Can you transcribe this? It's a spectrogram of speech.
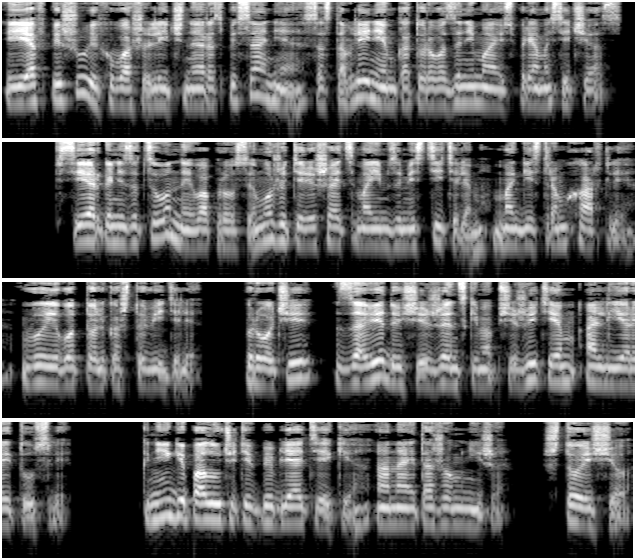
Я впишу их в ваше личное расписание, составлением которого занимаюсь прямо сейчас. Все организационные вопросы можете решать с моим заместителем, магистром Хартли. Вы его только что видели. Прочие – заведующий женским общежитием Альерой Тусли. Книги получите в библиотеке, она этажом ниже. Что еще?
